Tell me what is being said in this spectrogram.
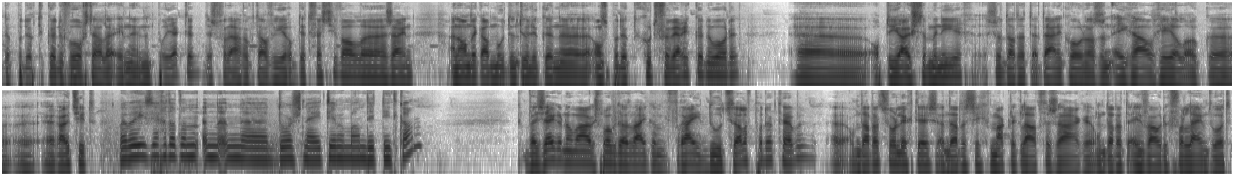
de producten kunnen voorstellen in, in projecten. Dus vandaar ook dat we hier op dit festival zijn. Aan de andere kant moet natuurlijk een, ons product goed verwerkt kunnen worden. Op de juiste manier, zodat het uiteindelijk gewoon als een egaal geheel ook eruit ziet. Maar wil je zeggen dat een, een, een doorsnee timmerman dit niet kan? Wij zeggen normaal gesproken dat wij een vrij doe-het-zelf product hebben, omdat het zo licht is en dat het zich makkelijk laat verzagen, omdat het eenvoudig verlijmd wordt.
